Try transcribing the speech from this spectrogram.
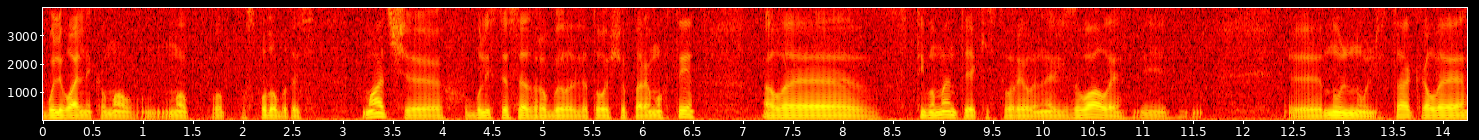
вболівальникам мав, мав сподобатись матч. Е, Футболісти все зробили для того, щоб перемогти. Але ті моменти, які створили, не реалізували. І е, 0-0. Так, але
